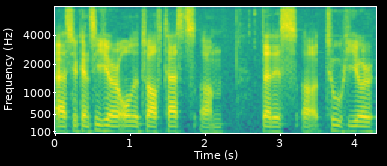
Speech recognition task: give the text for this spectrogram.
As you can see here, all the 12 tests, um, that is two here,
